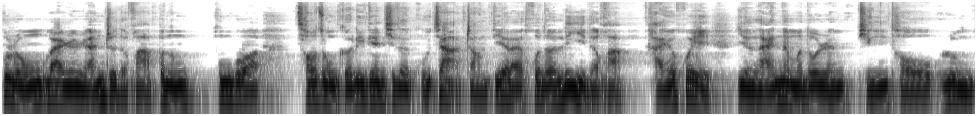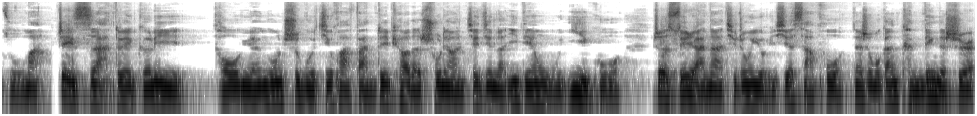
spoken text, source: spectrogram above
不容外人染指的话，不能通过操纵格力电器的股价涨跌来获得利益的话，还会引来那么多人评头论足吗？这次啊，对格力。投员工持股计划反对票的数量接近了一点五亿股，这虽然呢，其中有一些散户，但是我敢肯定的是，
